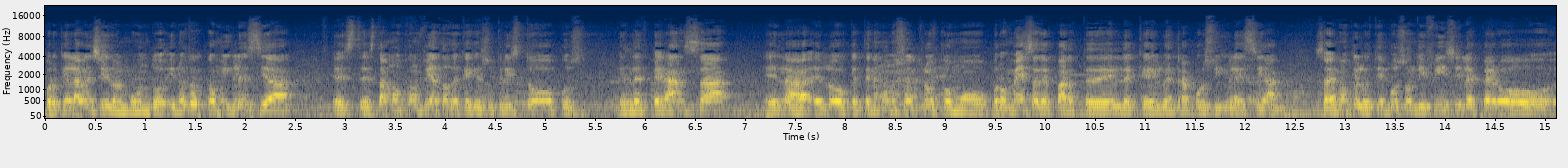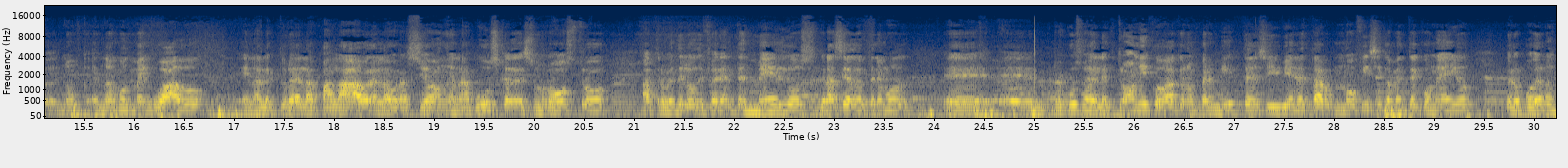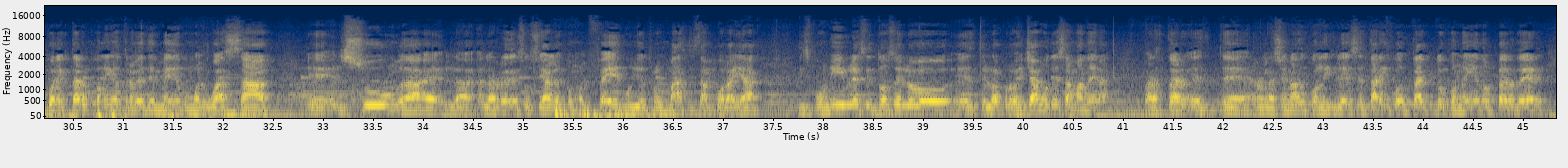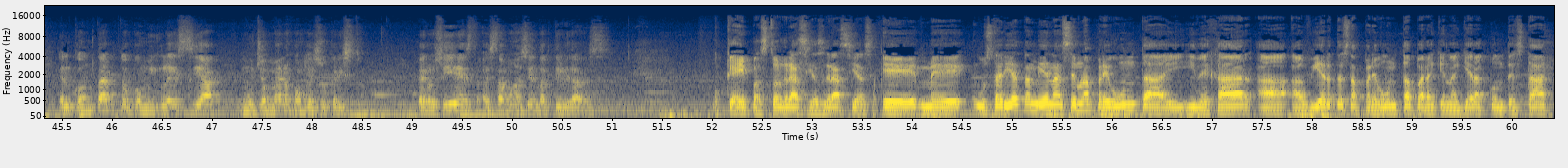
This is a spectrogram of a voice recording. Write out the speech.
porque Él ha vencido el mundo. Y nosotros como iglesia este, estamos confiando de que Jesucristo pues, es la esperanza, es, la, es lo que tenemos nosotros como promesa de parte de Él, de que Él vendrá por su iglesia. Sabemos que los tiempos son difíciles, pero nunca, no hemos menguado en la lectura de la palabra, en la oración, en la búsqueda de su rostro, a través de los diferentes medios. Gracias a Dios tenemos eh, eh, recursos electrónicos que nos permiten, si bien estar no físicamente con ellos, pero podernos conectar con ellos a través de medios como el WhatsApp, eh, el Zoom, la, las redes sociales como el Facebook y otros más que están por allá disponibles. Entonces lo, este, lo aprovechamos de esa manera para estar este, relacionados con la iglesia, estar en contacto con ella, no perder el contacto con mi iglesia, mucho menos con Jesucristo. Pero sí est estamos haciendo actividades. Ok, pastor, gracias, gracias. Eh, me gustaría también hacer una pregunta y, dejar abierta esta pregunta para quien la quiera contestar.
